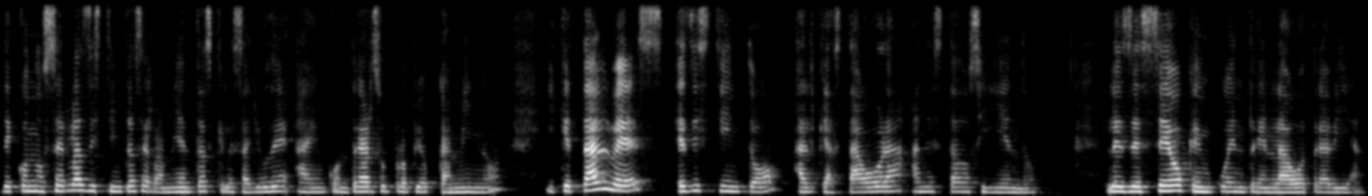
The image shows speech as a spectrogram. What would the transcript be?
de conocer las distintas herramientas que les ayude a encontrar su propio camino y que tal vez es distinto al que hasta ahora han estado siguiendo. Les deseo que encuentren la otra vía,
